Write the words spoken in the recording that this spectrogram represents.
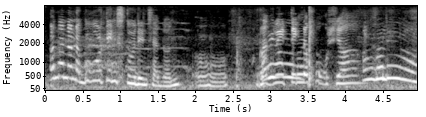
Ano na, nag-working student siya doon? Uh, graduating na po siya. Ang galing oh.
